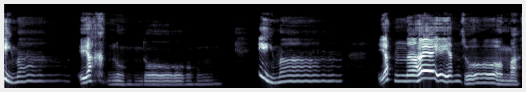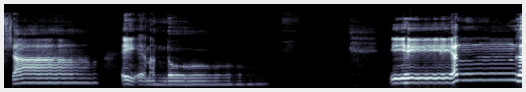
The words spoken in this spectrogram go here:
אמא יחנונדו, אמא ינאי ינזו משה אמנדו. 얀잔데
